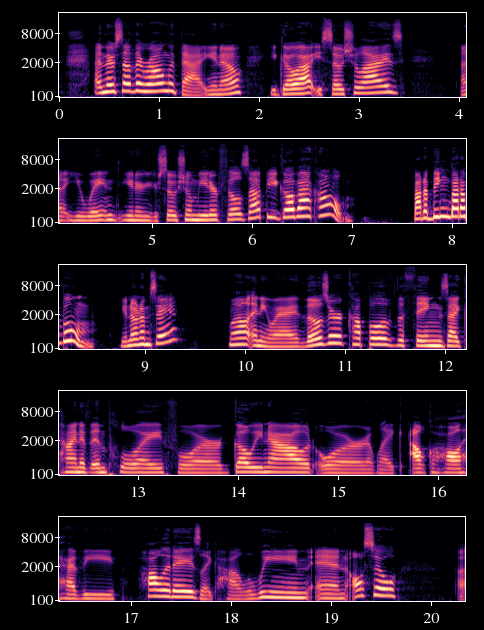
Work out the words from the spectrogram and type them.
and there's nothing wrong with that. You know, you go out, you socialize, uh, you wait, and you know your social meter fills up, you go back home. Bada bing, bada boom. You know what I'm saying? Well, anyway, those are a couple of the things I kind of employ for going out or like alcohol heavy holidays like Halloween and also uh,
